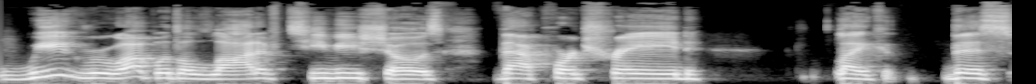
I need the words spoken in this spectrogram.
we grew up with a lot of TV shows that portrayed like this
